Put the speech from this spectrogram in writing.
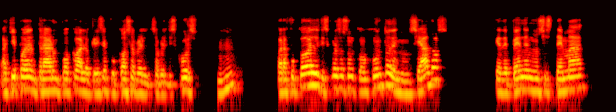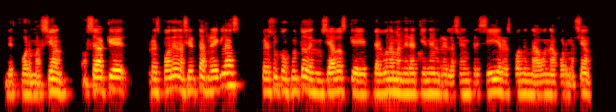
Aquí puedo entrar un poco a lo que dice Foucault sobre el, sobre el discurso. Para Foucault, el discurso es un conjunto de enunciados que dependen de un sistema de formación, o sea que responden a ciertas reglas pero es un conjunto de enunciados que de alguna manera tienen relación entre sí y responden a una formación.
